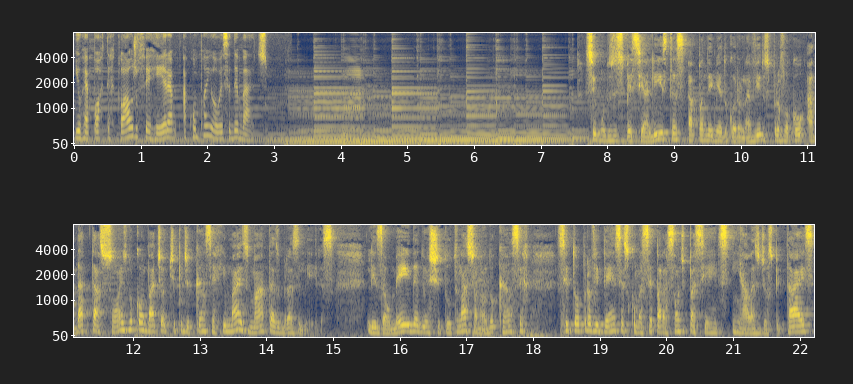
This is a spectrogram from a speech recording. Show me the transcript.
E o repórter Cláudio Ferreira acompanhou esse debate. Segundo os especialistas, a pandemia do coronavírus provocou adaptações no combate ao tipo de câncer que mais mata as brasileiras. Lisa Almeida, do Instituto Nacional do Câncer, citou providências como a separação de pacientes em alas de hospitais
